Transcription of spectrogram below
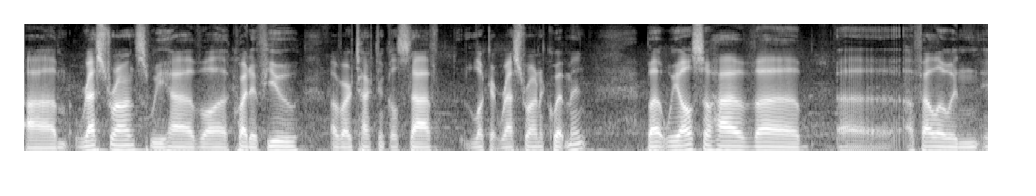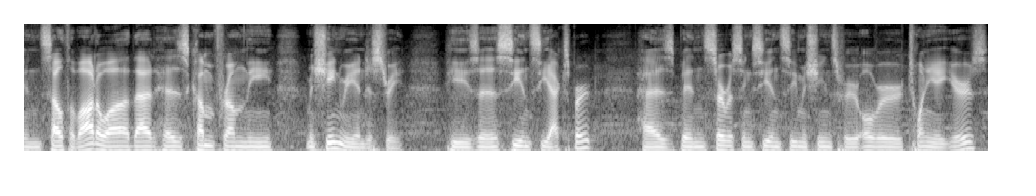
Um, restaurants, we have uh, quite a few of our technical staff look at restaurant equipment, but we also have uh, uh, a fellow in, in south of Ottawa that has come from the machinery industry. He's a CNC expert, has been servicing CNC machines for over 28 years,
